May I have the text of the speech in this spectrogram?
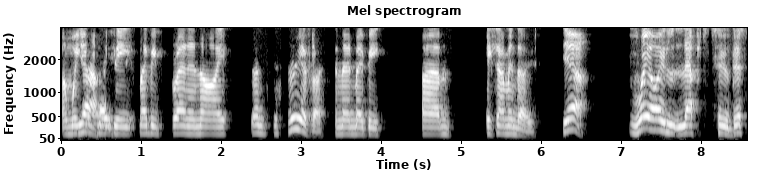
and we yeah. maybe maybe Bren and I, and the three of us, and then maybe um, examine those. Yeah. The way I leapt to this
